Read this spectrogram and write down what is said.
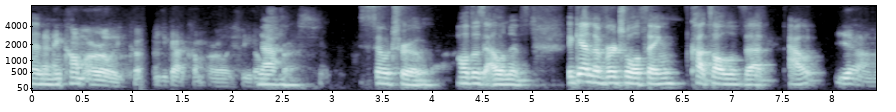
And, and come early. You got to come early so you don't yeah. stress. So true. All those elements. Again, the virtual thing cuts all of that out. Yeah.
